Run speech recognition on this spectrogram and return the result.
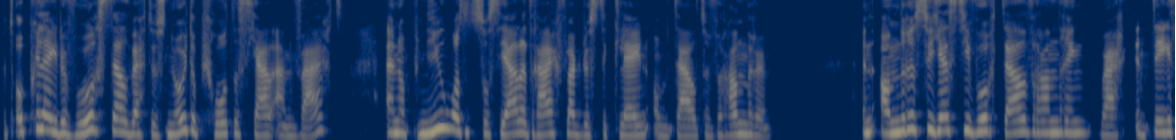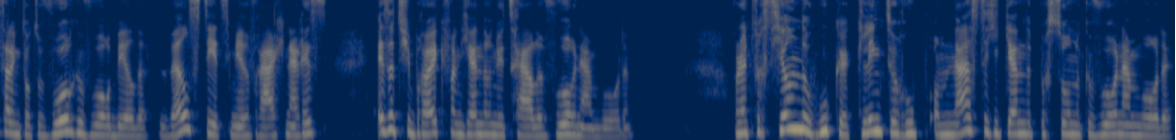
Het opgelegde voorstel werd dus nooit op grote schaal aanvaard en opnieuw was het sociale draagvlak dus te klein om taal te veranderen. Een andere suggestie voor taalverandering, waar in tegenstelling tot de vorige voorbeelden wel steeds meer vraag naar is, is het gebruik van genderneutrale voornaamwoorden. Vanuit verschillende hoeken klinkt de roep om naast de gekende persoonlijke voornaamwoorden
